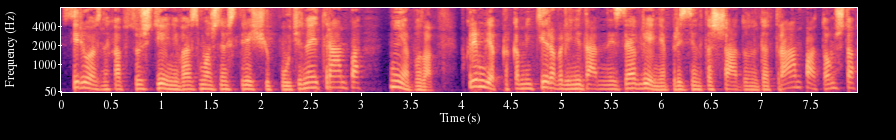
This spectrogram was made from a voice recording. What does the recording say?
серьезных обсуждений возможной встречи Путина и Трампа не было. В Кремле прокомментировали недавнее заявление президента США Дональда Трампа о том, что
